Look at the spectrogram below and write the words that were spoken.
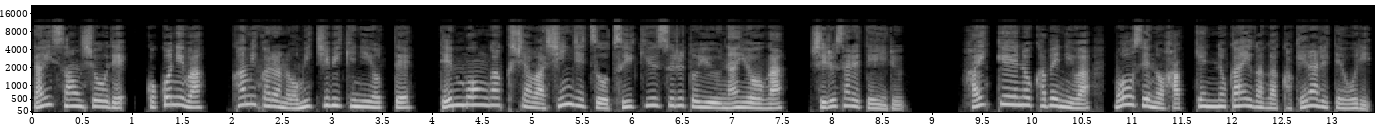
第三章で、ここには、神からのお導きによって、天文学者は真実を追求するという内容が記されている。背景の壁には、モーセの発見の絵画がかけられており、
